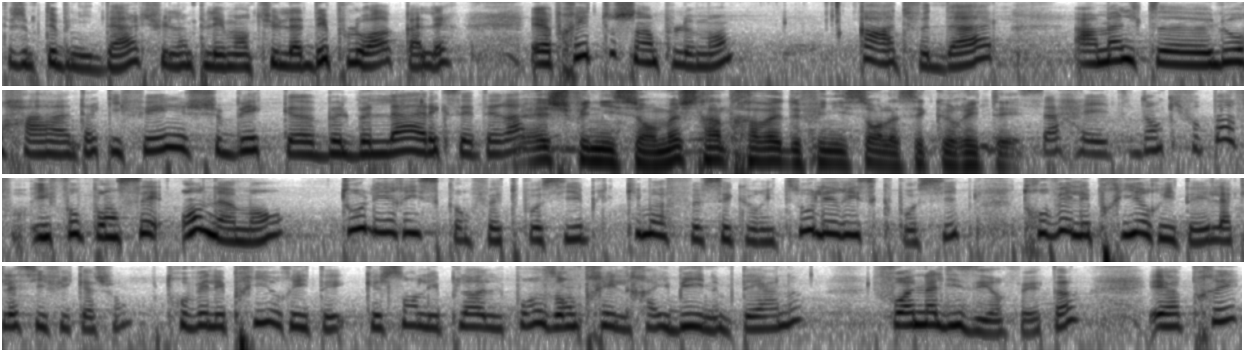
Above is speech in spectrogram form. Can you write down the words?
تنجم تبني دار, tu l'implémentes, tu la déploies, قال لك. et après tout simplement قاعد في الدار عملت لوحة انت كيفاش شباك بالبلار etc. ماهيش فينيسيون ماهيش ان ترافاي دو فينيسيون لا سيكوريتي صحيح. Donc il faut pas, il faut penser en amont tous les risques en fait possibles, qui m'a fait sécurité, tous les risques possibles, trouver les priorités, la classification, trouver les priorités, quels sont les, points d'entrée, le khaybin, il faut analyser en fait. hein. Et après,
